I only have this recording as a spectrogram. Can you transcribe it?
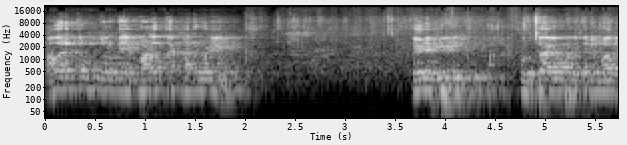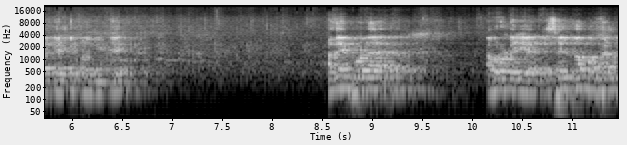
அவருக்கு உங்களுடைய பலத்த கருவழி. எழுப்பி உற்சாகப்படுத்திடுமாறு கேட்டுக்கொள்கின்றேன். அதே போல அவருடைய செல்வ மகள்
